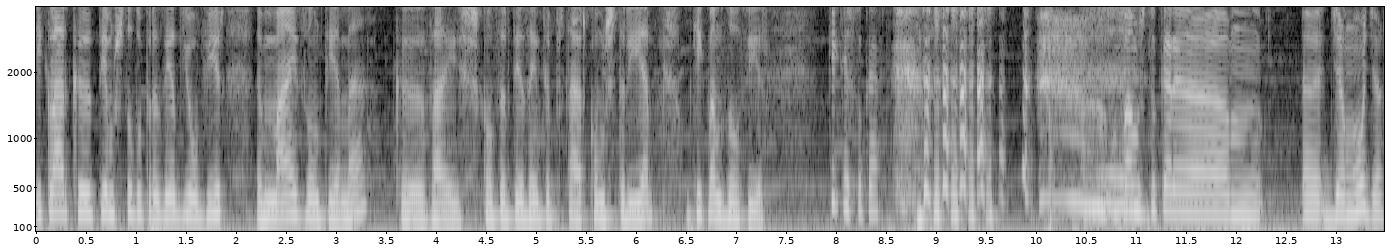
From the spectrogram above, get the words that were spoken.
e claro que temos todo o prazer de ouvir mais um tema que vais com certeza interpretar como estaria. O que é que vamos ouvir? O que é que queres tocar? Vamos tocar a, a Jangoja.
